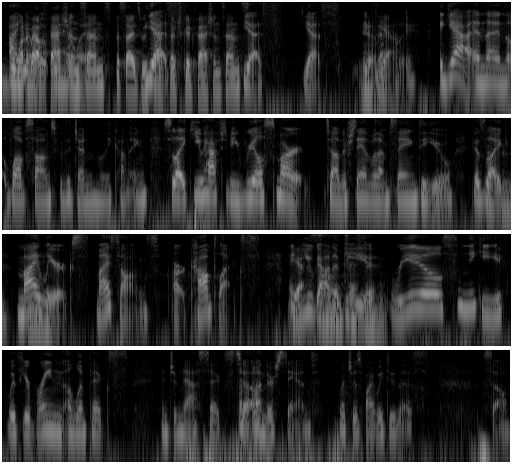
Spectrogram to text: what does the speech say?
The I one about it, fashion sense. Besides, we've Yes. got such good fashion sense. Yes. Yes. Yeah. Exactly. Yeah. and then love songs for the genuinely cunning. So like you have to be real smart to understand what I'm saying to you because like Mm-hmm. my Mm. lyrics, my songs are complex. And you Yes. got Oh, to be real sneaky with your brain Olympics and gymnastics to understand, which is why we do this. So,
